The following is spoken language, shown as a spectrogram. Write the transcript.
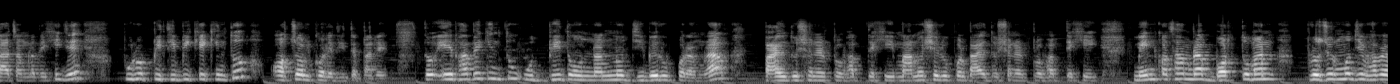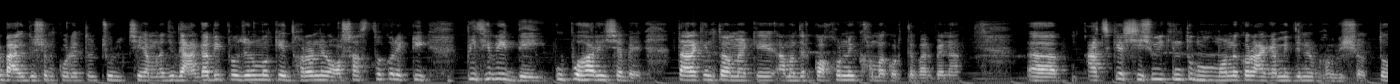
কাজ আমরা দেখি যে পুরো পৃথিবীকে কিন্তু অচল করে দিতে পারে। তো এভাবে কিন্তু উদ্ভিদ ও অন্যান্য জীবের উপর আমরা বায়ু দূষণের প্রভাব দেখি, মানুষের উপর বায়ু দূষণের প্রভাব দেখি। মেন কথা আমরা বর্তমান প্রজন্ম যেভাবে বায়ু দূষণ করে তো চলছে, আমরা যদি আগামী প্রজন্মকে ধরনের অস্বাস্থ্যকর একটি পৃথিবী দেই, উপহার হিসেবে, তারা কিন্তু আমাকে, আমাদের কখনোই ক্ষমা করতে পারবে না। আজকের শিশুই কিন্তু মনে করো আগামী দিনের ভবিষ্যৎ। তো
